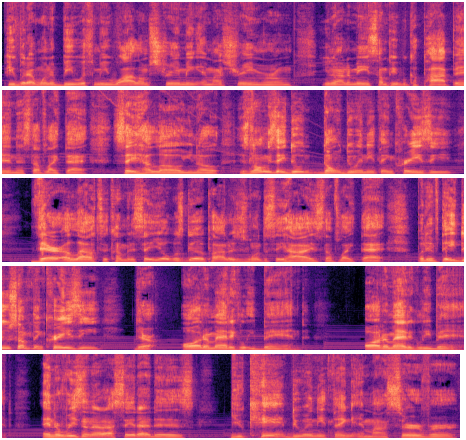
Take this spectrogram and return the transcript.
people that want to be with me while I'm streaming in my stream room. You know what I mean? Some people could pop in and stuff like that, say hello, you know, as long as they do don't do anything crazy, they're allowed to come in and say, yo, what's good, Potter? Just want to say hi and stuff like that. But if they do something crazy, they're automatically banned. Automatically banned. And the reason that I say that is you can't do anything in my server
